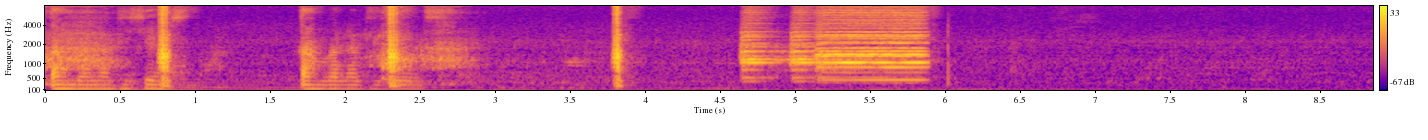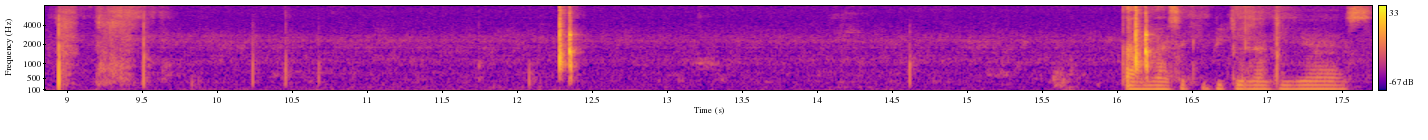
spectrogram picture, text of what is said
Tambah lagi guys. Tambah lagi guys. Tambah segini lagi guys.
